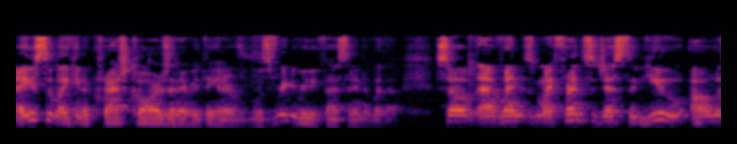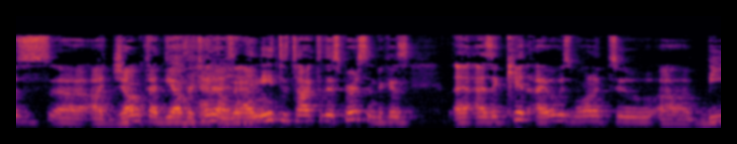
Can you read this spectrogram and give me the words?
I used to like you know crash cars and everything, and I was really really fascinated with that. So uh, when my friend suggested you, I was uh, I jumped at the opportunity. I was like, I need to talk to this person because uh, as a kid, I always wanted to uh, be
